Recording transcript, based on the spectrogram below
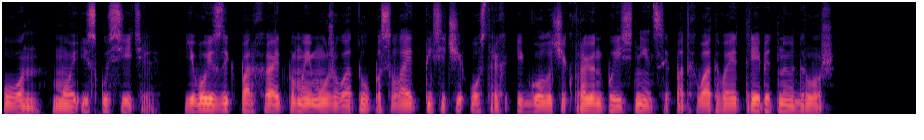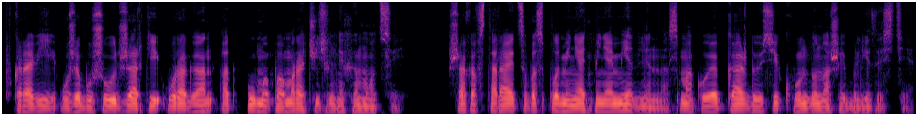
Он — мой искуситель. Его язык порхает по моему животу, посылает тысячи острых иголочек в район поясницы, подхватывая трепетную дрожь. В крови уже бушует жаркий ураган от умопомрачительных эмоций. Шахов старается воспламенять меня медленно, смакуя каждую секунду нашей близости.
